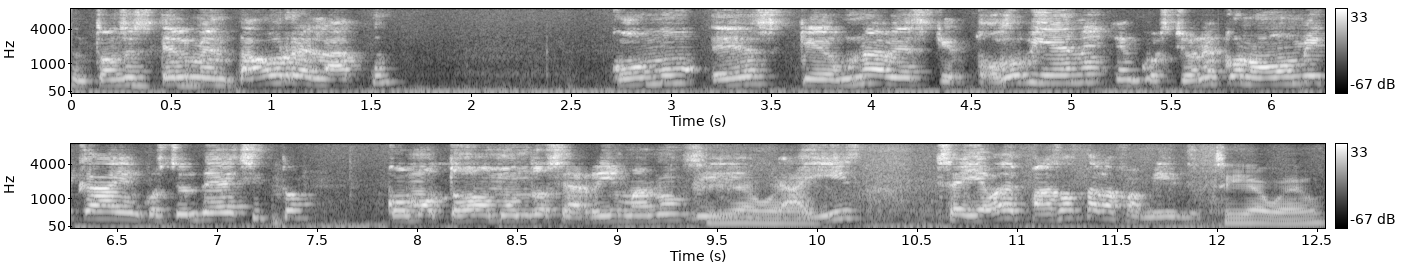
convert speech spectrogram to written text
Entonces el mentado relata cómo es que una vez que todo viene en cuestión económica y en cuestión de éxito, como todo mundo se arrima, ¿no? Sí, y ahí se lleva de paso hasta la familia. Sí, a huevo.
